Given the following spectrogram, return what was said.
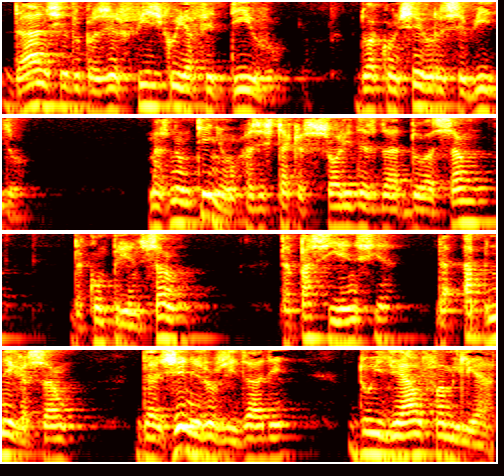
da ânsia do prazer físico e afetivo, do aconchego recebido, mas não tinham as estacas sólidas da doação, da compreensão, da paciência, da abnegação, da generosidade, do ideal familiar.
